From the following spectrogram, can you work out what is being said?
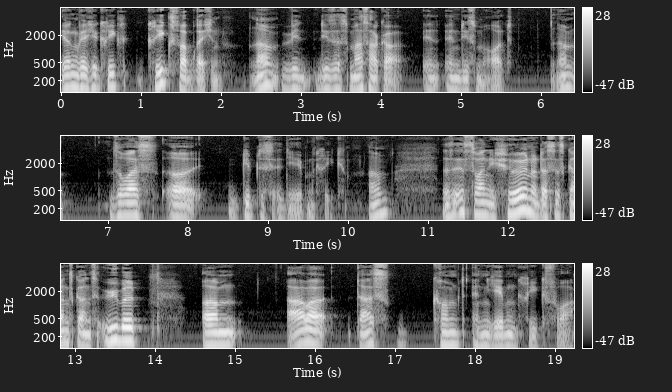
irgendwelche Krieg, Kriegsverbrechen, ne, wie dieses Massaker in, in diesem Ort, ne, sowas äh, gibt es in jedem Krieg. Ne? Das ist zwar nicht schön und das ist ganz, ganz übel, ähm, aber das kommt in jedem Krieg vor.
